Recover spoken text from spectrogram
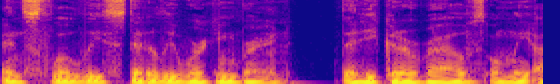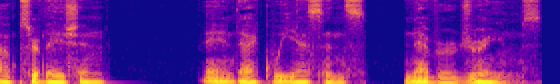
and slowly, steadily working brain that he could arouse only observation and acquiescence, never dreams.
